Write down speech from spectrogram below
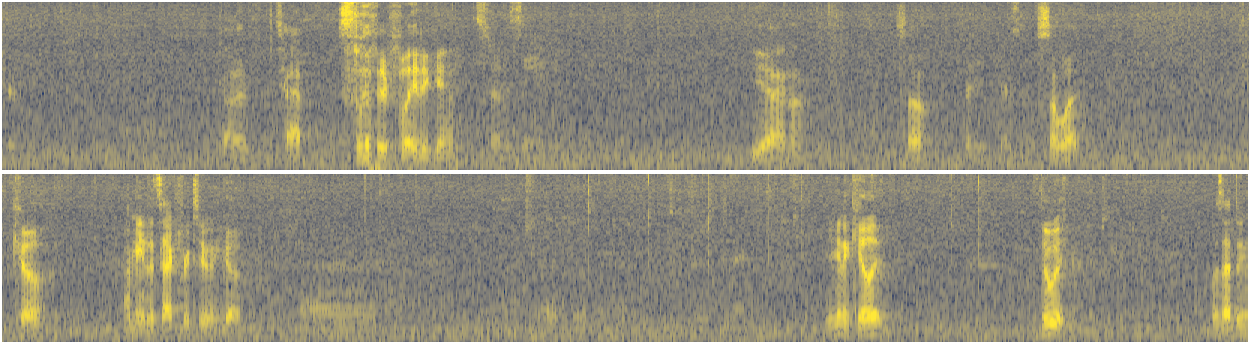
Sure. Gotta tap Slither Blade again. It's not a Zandy, Yeah, I know. So, but it doesn't. so what? Go. I mean, attack for two and go. Uh, You're gonna kill it? Do it. What's that do?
